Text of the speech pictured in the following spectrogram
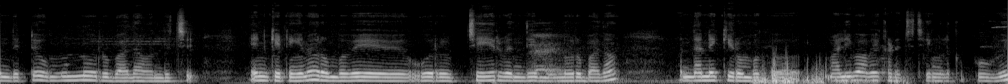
வந்துட்டு முந்நூறுரூபா தான் வந்துச்சு. ஏன்னு கேட்டிங்கன்னா ரொம்பவே ஒரு சேர் வந்து முந்நூறுரூபா தான். அந்த அன்னைக்கு ரொம்ப மலிவாகவே கிடச்சிச்சு எங்களுக்கு பூவு.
